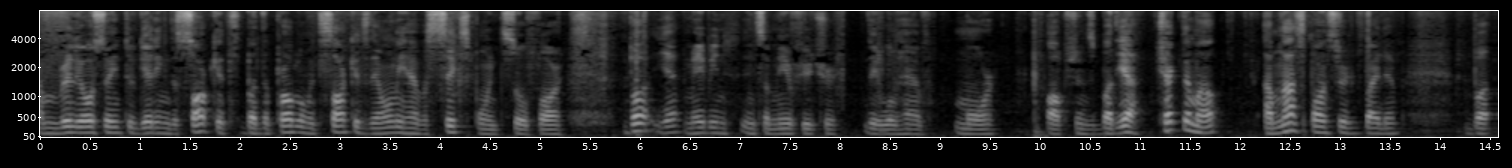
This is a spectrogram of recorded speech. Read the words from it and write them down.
I'm really also into getting the sockets, but the problem with sockets, they only have a six point so far. But yeah, maybe in, in some near future, they will have more options. But yeah, check them out. I'm not sponsored by them, but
